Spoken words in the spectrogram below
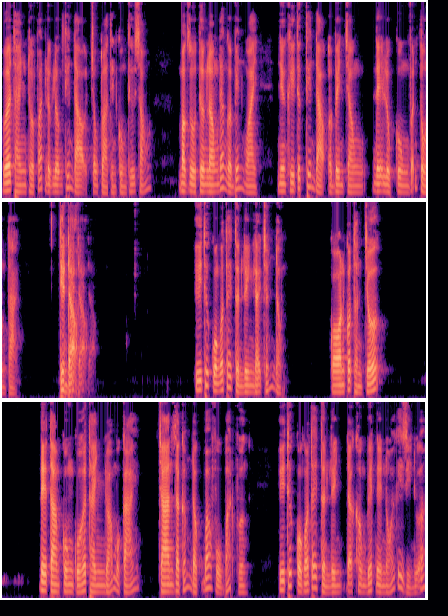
Hứa thành thổi phát lực lượng thiên đạo trong tòa thiên cung thứ sáu. Mặc dù tường lòng đang ở bên ngoài, nhưng khi thức thiên đạo ở bên trong đệ lục cung vẫn tồn tại. Thiên đạo! Ý thức của ngón tay thần linh lại chấn động. Còn có thần chớ. Đệ tam cung của hứa thành đoán một cái, tràn ra cấm độc bao phủ bát phương. Ý thức của ngón tay thần linh đã không biết nên nói cái gì nữa.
